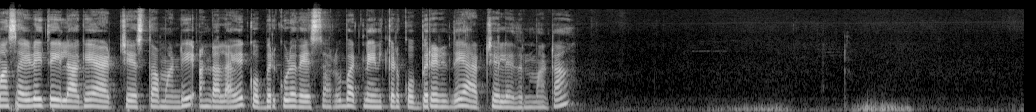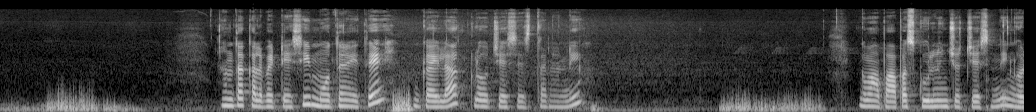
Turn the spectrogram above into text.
మా సైడ్ అయితే ఇలాగే యాడ్ చేస్తామండి. అండ్ అలాగే కొబ్బరి కూడా వేస్తారు. బట్ నేను ఇక్కడ కొబ్బరి అనేది యాడ్ చేయలేదన్నమాట. అంతా కలబెట్టేసి మూతనైతే ఇంకా ఇలా క్లోజ్ చేసేస్తానండి. ఇంకా మా పాప స్కూల్ నుంచి వచ్చేసింది. ఇంకో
